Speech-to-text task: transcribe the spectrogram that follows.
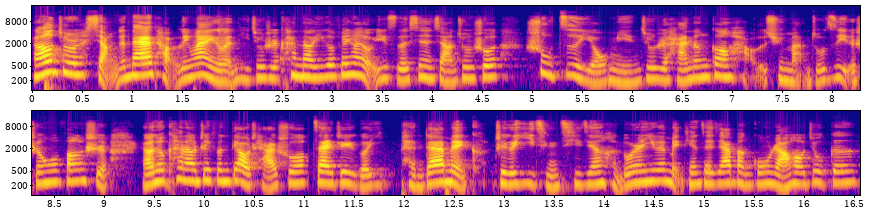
然后就是想跟大家讨论另外一个问题，就是看到一个非常有意思的现象，就是说数字游民就是就是还能更好的去满足自己的生活方式。然后就看到这份调查说，在这个 pandemic 这个疫情期间，很多人因为每天在家办公，然后就跟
